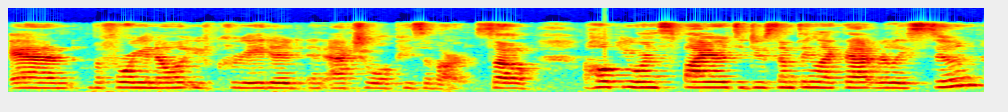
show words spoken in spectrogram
and before you know it, you've created an actual piece of art. So I hope you were inspired to do something like that really soon.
